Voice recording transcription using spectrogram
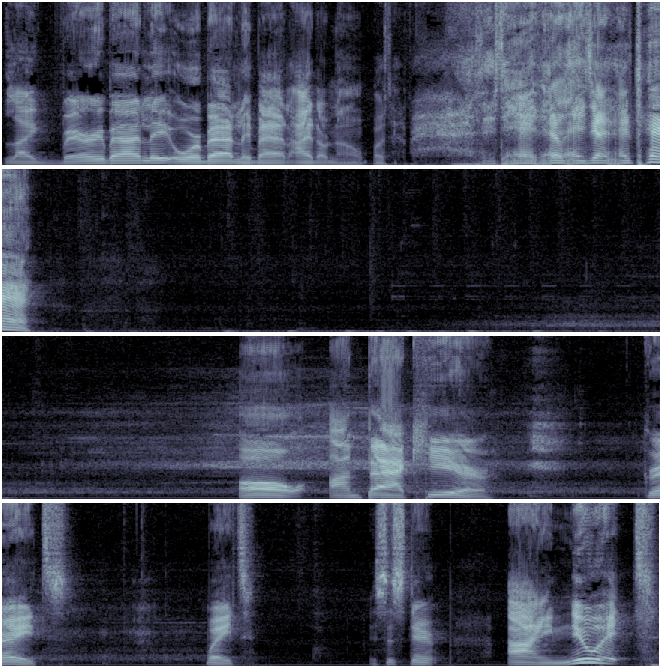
Like very badly or badly bad? I don't know. Oh, I'm back here. Great. Wait. Is this near? I knew it!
